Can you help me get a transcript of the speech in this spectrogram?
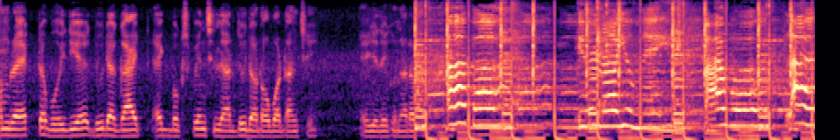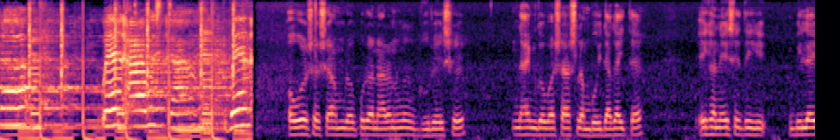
আমরা একটা বই দিয়ে দুইটা গাইড, এক বক্স পেন্সিল আর দুইটা রবার আনছি। এই যে দেখুন, আর অবশেষে আমরা পুরো নারায়ণগঞ্জ ঘুরে এসে নাইমগো বাসা আসলাম বই দাগাইতে এখানে এসে দেখি বিলাই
